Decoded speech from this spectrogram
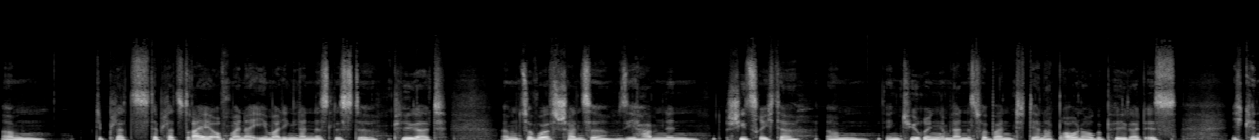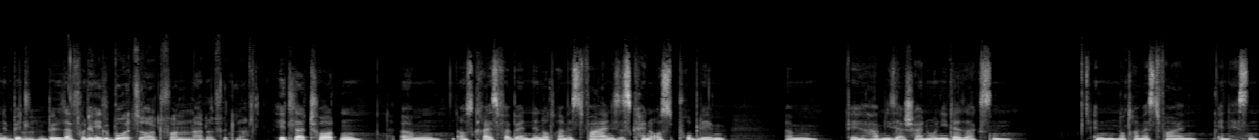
ähm, Platz, der Platz drei auf meiner ehemaligen Landesliste pilgert ähm, zur Wolfschanze. Sie haben einen Schiedsrichter ähm, in Thüringen im Landesverband, der nach Braunau gepilgert ist. Ich kenne Bild, mhm. Bilder von dem Hit Geburtsort von Adolf Hitler. Hitler-Torten ähm, aus Kreisverbänden in Nordrhein-Westfalen. Es ist kein Ostproblem. Ähm, wir haben diese Erscheinung in Niedersachsen, in Nordrhein-Westfalen, in Hessen.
